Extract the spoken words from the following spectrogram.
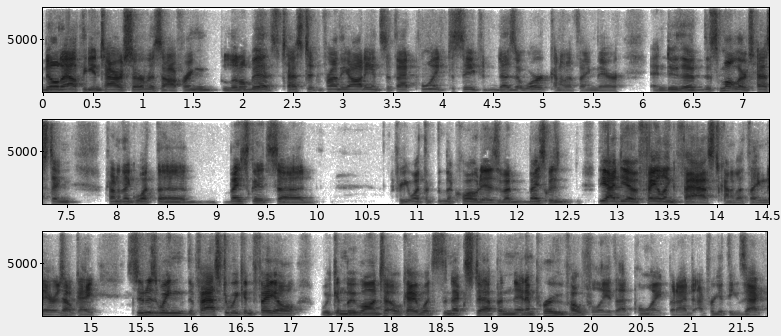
build out the entire service offering little bits test it in front of the audience at that point to see if it does it work kind of a thing there and do the the smaller testing. I'm trying to think what the basically it's uh I forget what the, the quote is but basically the idea of failing fast kind of a thing there is yeah. okay as soon as we the faster we can fail we can move on to okay what's the next step and, and improve hopefully at that point. But I, I forget the exact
